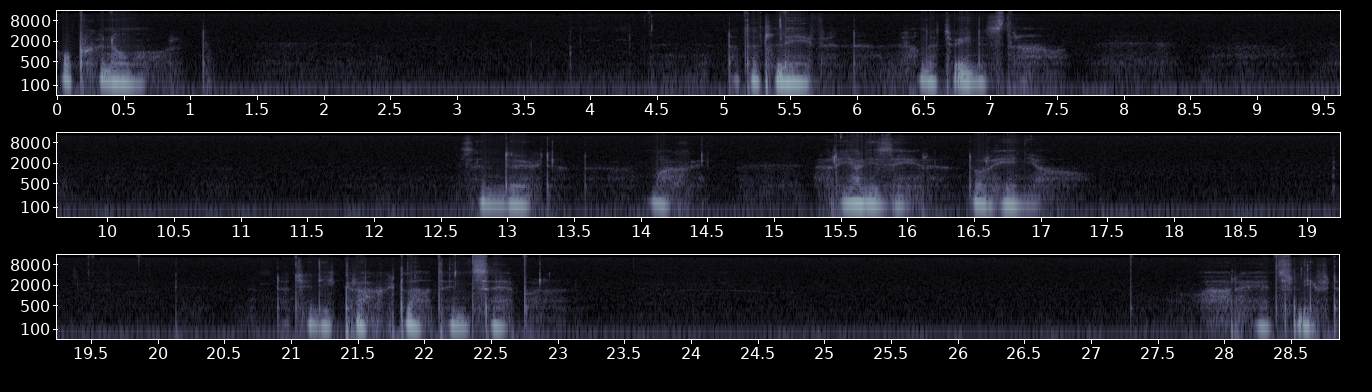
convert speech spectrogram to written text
opgenomen wordt, dat het leven van de tweede straal zijn deugden realiseren doorheen jou. Dat je die kracht laat incijpelen. Waarheidsliefde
